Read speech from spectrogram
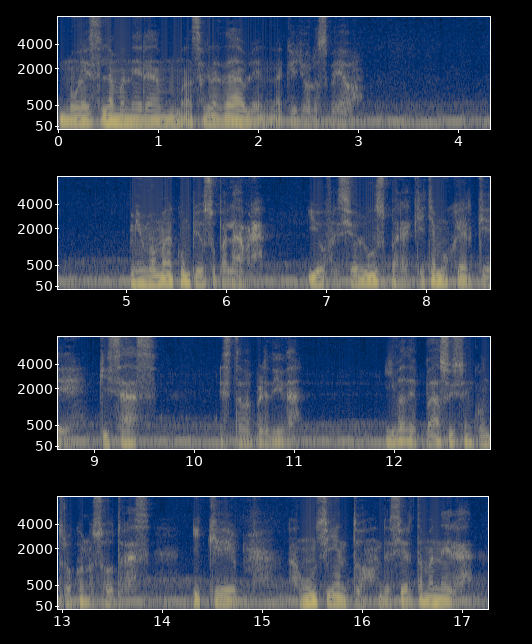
No es la manera más agradable en la que yo los veo. Mi mamá cumplió su palabra y ofreció luz para aquella mujer que, quizás, estaba perdida. Iba de paso y se encontró con nosotras, y que, aún siento, de cierta manera,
